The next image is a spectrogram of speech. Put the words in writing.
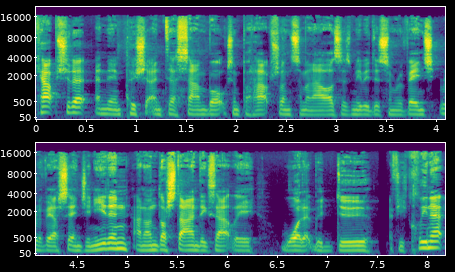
capture it and then push it into a sandbox and perhaps run some analysis, maybe do some revenge, reverse engineering and understand exactly what it would do. If you clean it,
